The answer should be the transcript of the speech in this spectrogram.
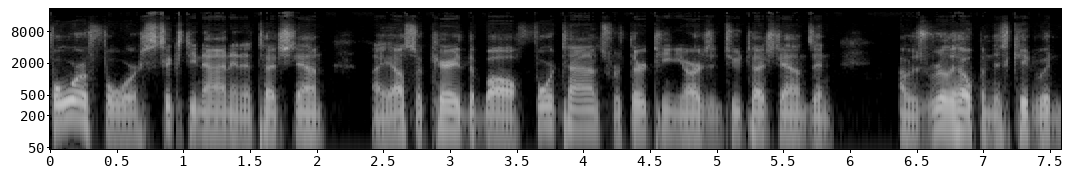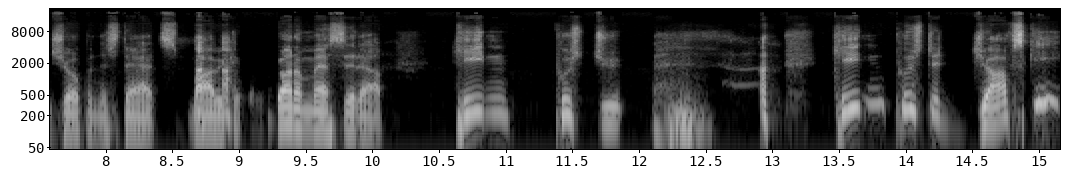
4 of 4, 69 and a touchdown. Uh, he also carried the ball four times for 13 yards and two touchdowns. And I was really hoping this kid wouldn't show up in the stats, Bobby, because I'm going to mess it up. Keaton Pustu Keaton Pustajovsky?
